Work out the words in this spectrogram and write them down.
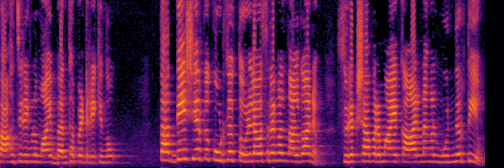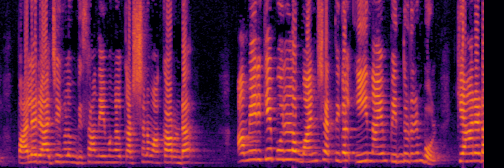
സാഹചര്യങ്ങളുമായി ബന്ധപ്പെട്ടിരിക്കുന്നു. തദ്ദേശീയർക്ക് കൂടുതൽ തൊഴിലവസരങ്ങൾ നൽകാനും സുരക്ഷാപരമായ കാരണങ്ങൾ മുൻനിർത്തിയും പല രാജ്യങ്ങളും വിസ നിയമങ്ങൾ കർശനമാക്കാറുണ്ട്. അമേരിക്കയെ പോലുള്ള വൻ ശക്തികൾ ഈ നയം പിന്തുടരുമ്പോൾ കാനഡ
